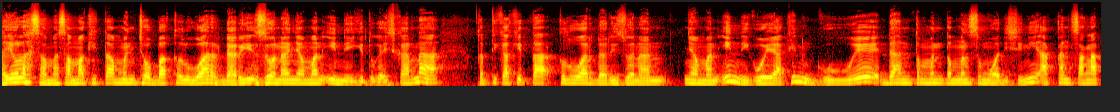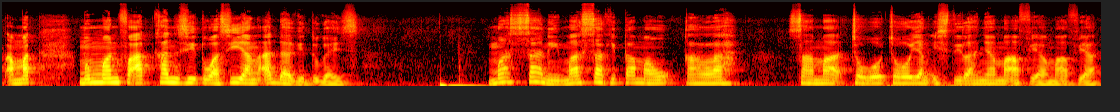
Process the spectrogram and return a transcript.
ayolah sama-sama kita mencoba keluar dari zona nyaman ini gitu guys. Karena ketika kita keluar dari zona nyaman ini gue yakin gue dan teman-teman semua di sini akan sangat amat memanfaatkan situasi yang ada gitu guys. Masa nih masa kita mau kalah sama cowok-cowok yang istilahnya maaf ya maaf ya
